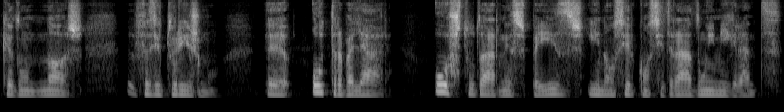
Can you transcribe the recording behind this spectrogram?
cada um de nós fazer turismo uh, ou trabalhar ou estudar nesses países e não ser considerado um imigrante,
